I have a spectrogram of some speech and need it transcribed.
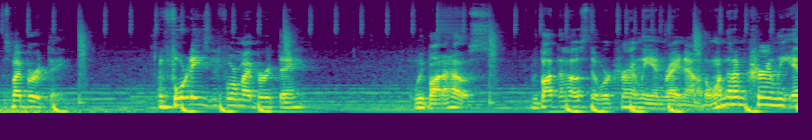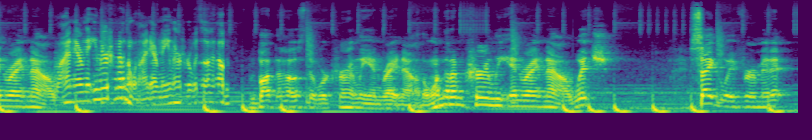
it's my birthday. And four days before my birthday, we bought a house. We bought the house that we're currently in right now. The one that I'm currently in right now. We bought the house that we're currently in right now. The one that I'm currently in right now, which, segue for a minute.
